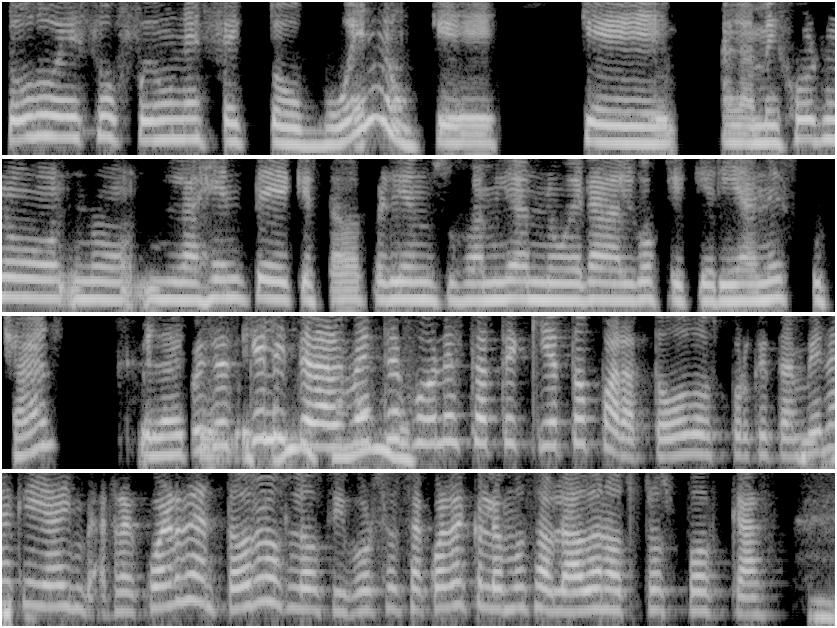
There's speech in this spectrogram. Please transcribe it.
todo eso fue un efecto bueno que, que a lo mejor no, no, la gente que estaba perdiendo su familia no era algo que querían escuchar. Pues es que están literalmente fue un estate quieto para todos, porque también aquella, in- recuerden todos los, los divorcios, ¿se acuerdan que lo hemos hablado en otros podcasts? Mm.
